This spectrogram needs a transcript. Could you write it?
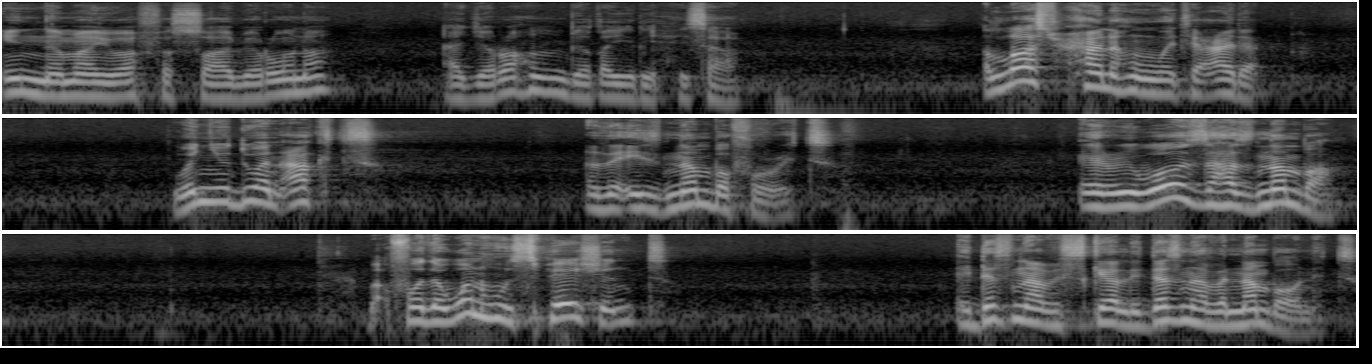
إنما يوفى الصابرون أجرهم بغير حساب. Allah subhanahu wa ta'ala, when you do an act, there is number for it. A reward has number. But for the one who's patient, it doesn't have a scale, it doesn't have a number on it.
